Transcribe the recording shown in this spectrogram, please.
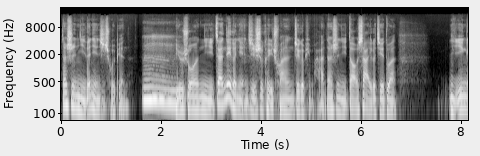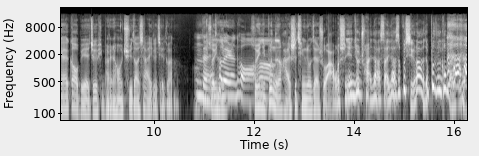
但是你的年纪是会变的。嗯比如说你在那个年纪是可以穿这个品牌，但是你到下一个阶段，你应该告别这个品牌，然后去到下一个阶段了。嗯，对所以你特别认同，所以你不能还是停留在说啊，我十年就穿阿迪达斯，阿迪达斯不行了，就不能够满足我，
